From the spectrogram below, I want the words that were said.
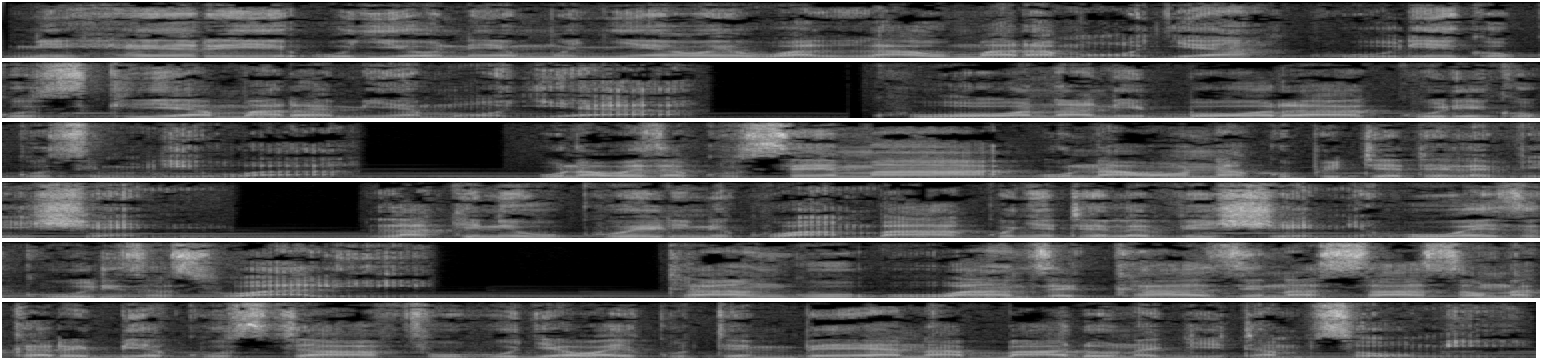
Ni heri ujionee mwenyewe walau mara moja kuliko kusikia mara mia moja. Kuona ni bora kuliko kusimliwa. Unaweza kusema unaona kupitia television. Lakini ukweli ni kwamba kwenye television huwezi kuuliza swali. Tangu uanze kazi na sasa unakaribia kustaafu hujawahi kutembea na bado unajiita msomi.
